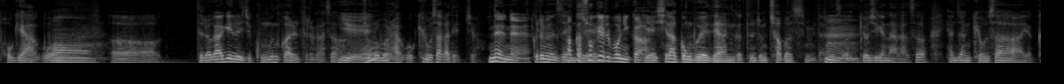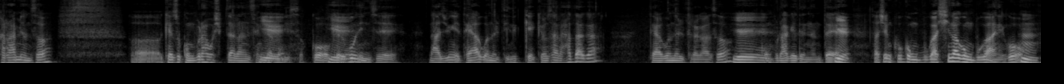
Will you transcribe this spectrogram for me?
포기하고 어, 어 들어가기를 이제 국문과를 들어가서 예. 졸업을 하고 교사가 됐죠. 네네. 그러면서 아까 소개를 보니까 예, 신학 공부에 대한 것들은 좀 접었습니다. 그래서 음. 교직에 나가서 현장 교사 역할을 하면서 어, 계속 공부를 하고 싶다라는 생각은 예. 있었고 예. 결국은 이제 나중에 대학원을 뒤늦게 교사를 하다가 대학원을 들어가서 예. 공부를 하게 됐는데 예. 사실 그 공부가 신화 공부가 아니고 음.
